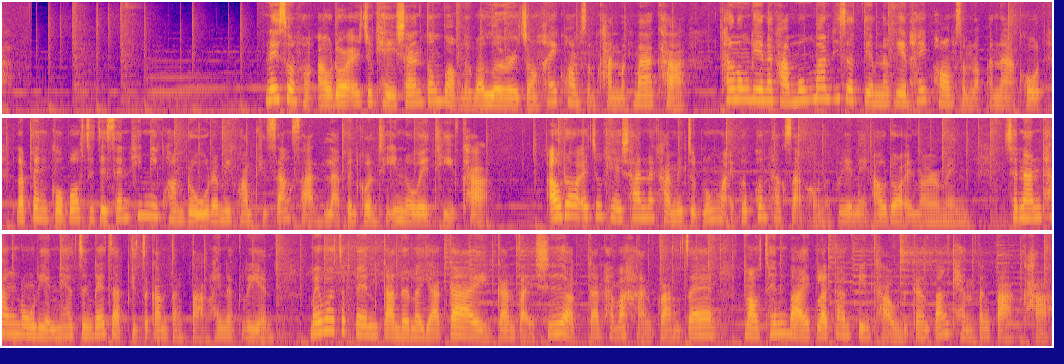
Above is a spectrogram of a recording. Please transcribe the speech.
ในส่วนของ outdoor education ต้องบอกเลยว่าเลอเรจองให้ความสำคัญมากๆค่ะ ทางโรงเรียนนะคะ มุ่งมั่นที่จะเตรียมนักเรียนให้พร้อมสำหรับอนาคต และเป็น global citizen ที่มีความรู้และมีความคิดสร้างสรรค์ และเป็นคนที่ innovative ค่ะ Outdoor Education นะคะมีจุดมุ่งหมายเพื่อเพิ่มทักษะของนักเรียนใน Outdoor Environment ฉะนั้นทางโรงเรียนเนี่ยจึงได้จัดกิจกรรมต่างๆ ให้นักเรียน ไม่ว่าจะเป็นการเดินระยะไกล การไต่เชือก การทำอาหารกลางแจ้ง Mountain Bike และการปีนเขาหรือการตั้งแคมป์ต่างๆ ค่ะ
